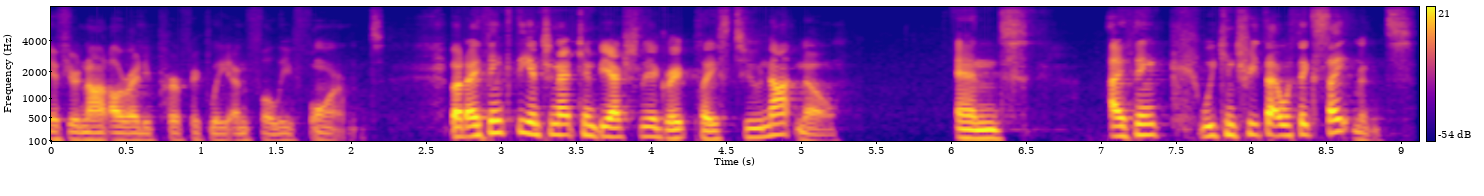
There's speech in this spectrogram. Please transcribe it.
if you're not already perfectly and fully formed. But I think the internet can be actually a great place to not know. And I think we can treat that with excitement.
